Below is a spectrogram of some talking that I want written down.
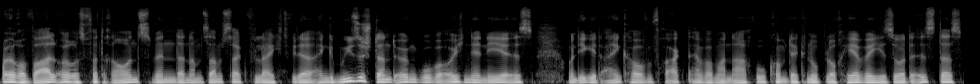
eurer Wahl, eures Vertrauens, wenn dann am Samstag vielleicht wieder ein Gemüsestand irgendwo bei euch in der Nähe ist und ihr geht einkaufen, fragt einfach mal nach, wo kommt der Knoblauch her, welche Sorte ist das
